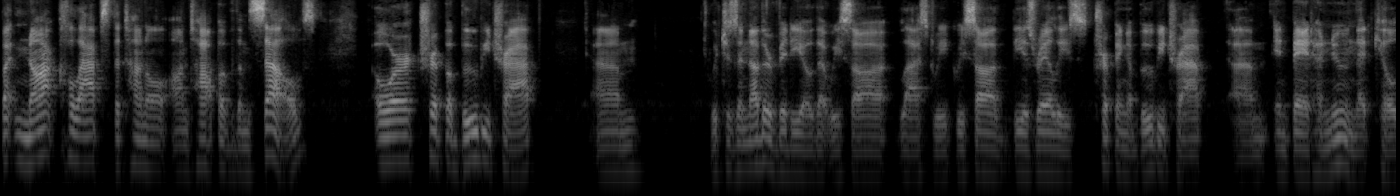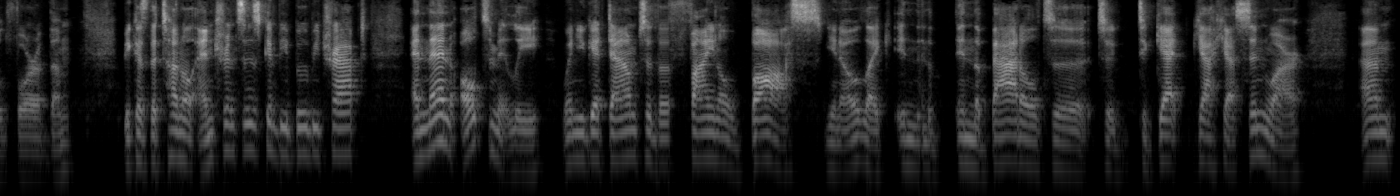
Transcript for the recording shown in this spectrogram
but not collapse the tunnel on top of themselves or trip a booby trap. Um, which is another video that we saw last week. We saw the Israelis tripping a booby trap um, in Beit Hanun that killed four of them, because the tunnel entrances can be booby trapped. And then ultimately, when you get down to the final boss, you know, like in the in the battle to to to get Yahya Sinwar, um,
